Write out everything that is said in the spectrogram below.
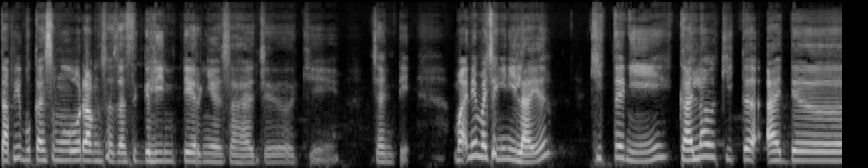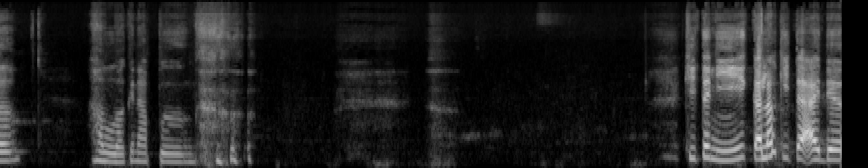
Tapi bukan semua orang sahaja segelintirnya sahaja. Okey, cantik. Maknanya macam inilah ya. Kita ni kalau kita ada Allah kenapa? kita ni kalau kita ada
